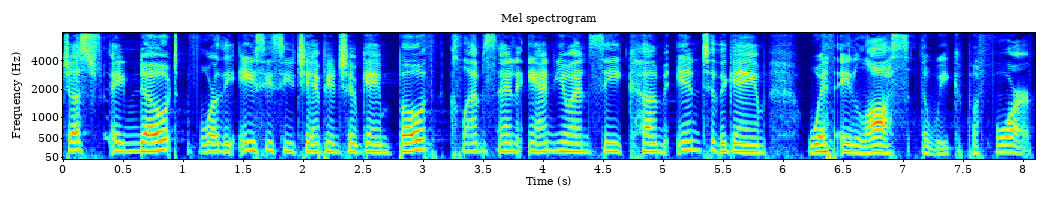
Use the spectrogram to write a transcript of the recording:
just a note for the ACC championship game, both Clemson and UNC come into the game with a loss the week before.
